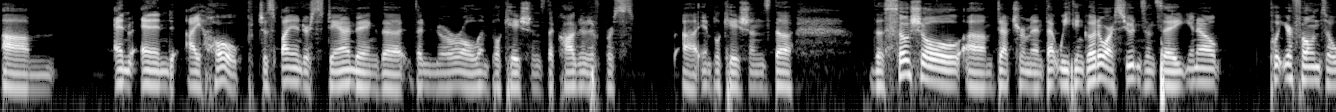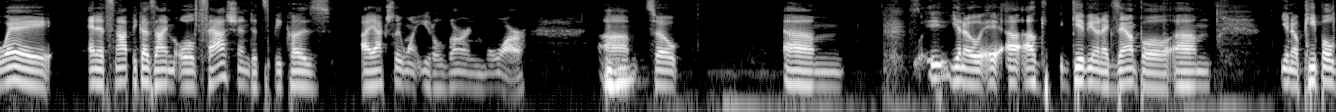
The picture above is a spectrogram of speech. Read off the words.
Um, and and I hope just by understanding the the neural implications, the cognitive pers- uh, implications, the the social um, detriment that we can go to our students and say, you know, put your phones away. And it's not because I'm old fashioned; it's because I actually want you to learn more. Mm-hmm. Um, so, um, you know, I'll give you an example. Um, you know, people,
